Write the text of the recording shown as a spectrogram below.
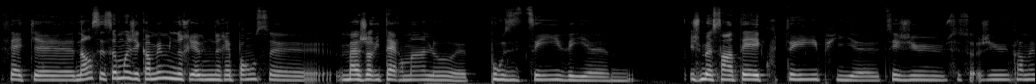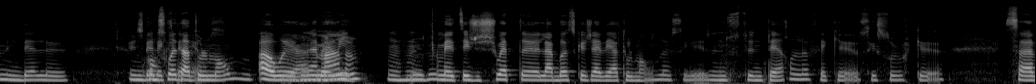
Fait que, euh, non, c'est ça. Moi, j'ai quand même une, une réponse euh, majoritairement, là, euh, positive et euh, je me sentais écoutée. Puis, euh, tu sais, j'ai eu, c'est ça, j'ai eu quand même une belle, euh, une Ce belle qu'on souhaite à tout le monde. Ah oui, Vraiment, là. Mhm. Mhm. Mais tu sais, je souhaite euh, la bosse que j'avais à tout le monde. là. C'est une, c'est une perle, là. fait que c'est sûr que ça,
